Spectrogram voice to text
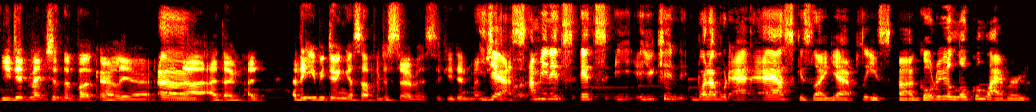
you did mention the book earlier, and Uh, uh, I don't. I, I think you'd be doing yourself a disservice if you didn't mention. Yes. I mean it's it's you can. What I would a- ask is like, yeah, please uh, go to your local library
